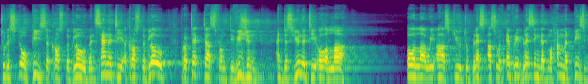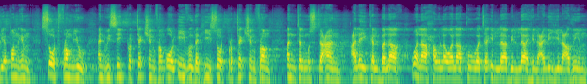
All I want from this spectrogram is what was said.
to restore peace across the globe and sanity across the globe. Protect us from division and disunity, O Allah. O Allah, we ask you to bless us with every blessing that Muhammad, peace be upon him, sought from you. And we seek protection from all evil that he sought protection from. Antal Musta'an, alayka al-balag, wa la hawla wa la quwwata illa billahi al-aliyy al-azim.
